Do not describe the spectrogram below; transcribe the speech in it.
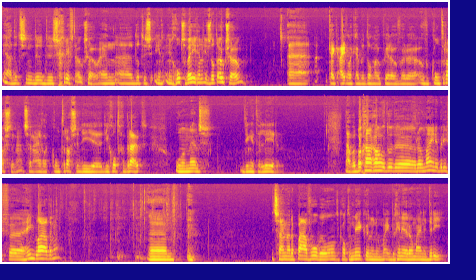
ja, dat is in de, de schrift ook zo. En uh, dat is in, in Gods wegen is dat ook zo. Uh, kijk, eigenlijk hebben we het dan ook weer over, over contrasten. Hè? Het zijn eigenlijk contrasten die, die God gebruikt om een mens dingen te leren. Nou, we gaan gewoon door de Romeinenbrief heen bladeren. Um, het zijn maar een paar voorbeelden, want ik had er meer kunnen noemen. Ik begin in Romeinen 3.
